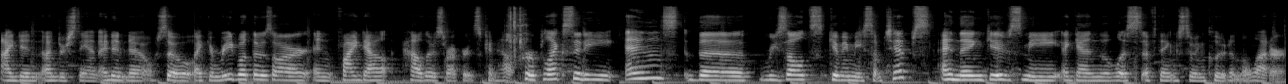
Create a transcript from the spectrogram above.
I didn't understand. I didn't know. So I can read what those are and find out how those records can help. Perplexity ends the results giving me some tips and then gives me again the list of things to include in the letter.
